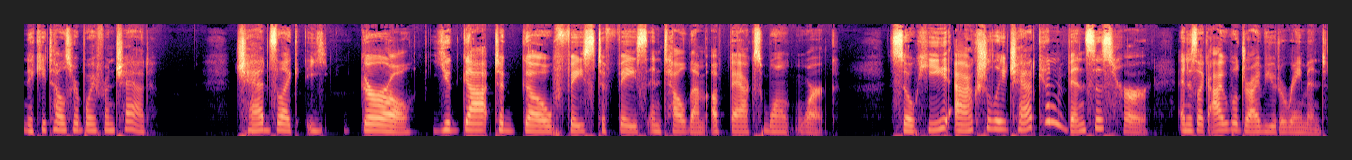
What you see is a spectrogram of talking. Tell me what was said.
Nikki tells her boyfriend Chad. Chad's like, girl, you got to go face to face and tell them a fax won't work. So he actually, Chad convinces her and is like, I will drive you to Raymond.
